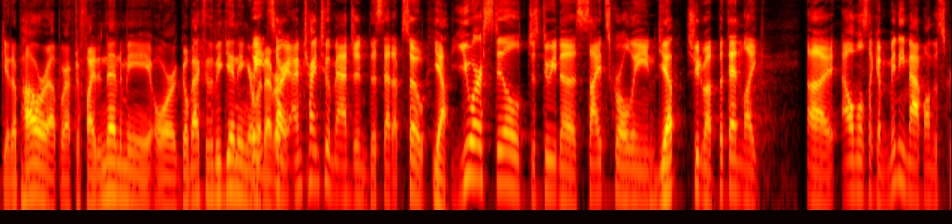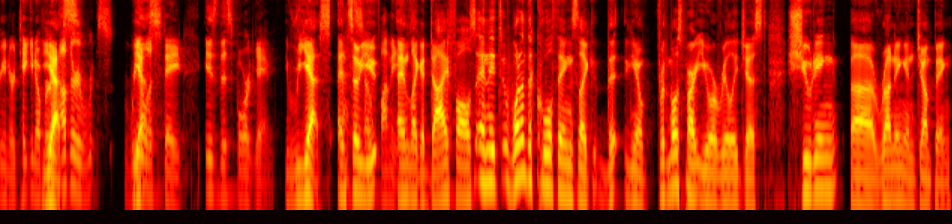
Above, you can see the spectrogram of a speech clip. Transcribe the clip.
get a power up or have to fight an enemy or go back to the beginning or Wait, whatever. sorry, I'm trying to imagine the setup. So Yeah. you are still just doing a side scrolling Yep. shoot 'em up, but then like uh, almost like a mini map on the screen or taking over Yes. other real Yes. estate is this board game. Yes, and That's so so you funny. and like a die falls, and it's one of the cool things. Like the you know, for the most part, you are really just shooting, uh, running, and jumping.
